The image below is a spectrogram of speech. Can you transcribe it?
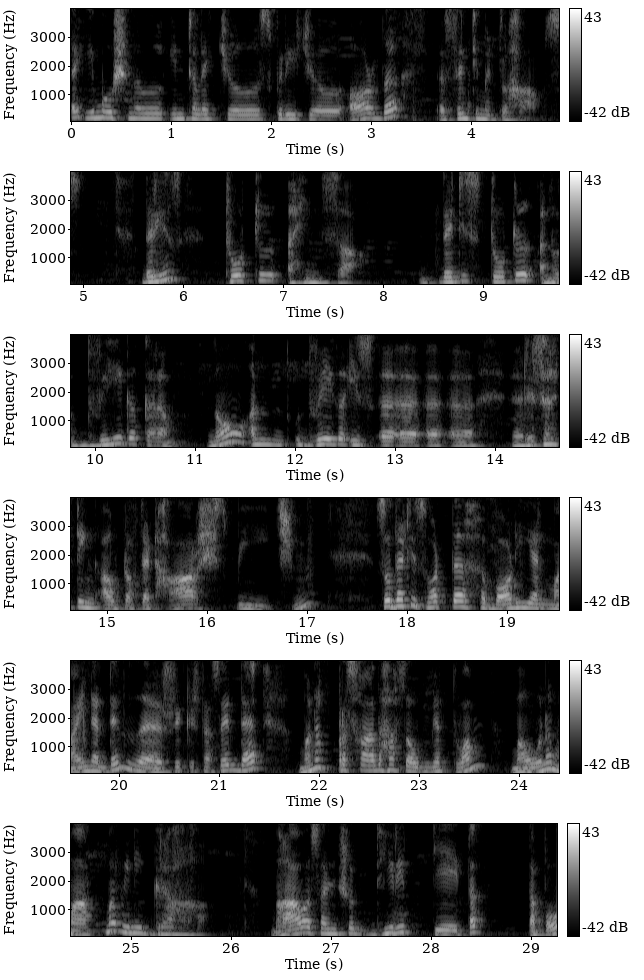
uh, emotional intellectual spiritual or the uh, sentimental harms. There is total ahimsa. That is total anudvega karam. No udvega is uh, uh, uh, uh, resulting out of that harsh speech hmm? So that is what the body and mind and then uh, Sri Krishna said that mana prasadaha saumyatvam maunamatma vinigraha bhava sanshudhirityetat tapo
